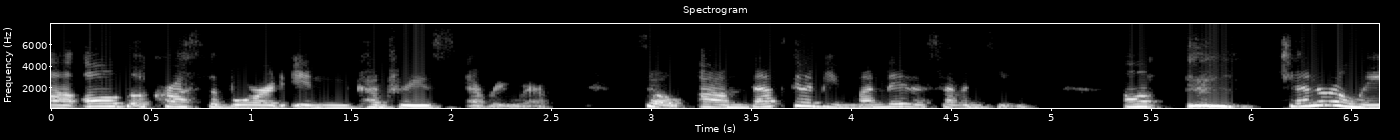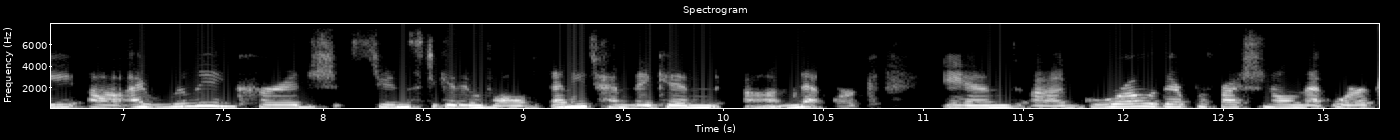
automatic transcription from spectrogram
uh, all across the board in countries everywhere. So um, that's going to be Monday the 17th. Um, generally, uh, I really encourage students to get involved anytime they can um, network and uh, grow their professional network.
